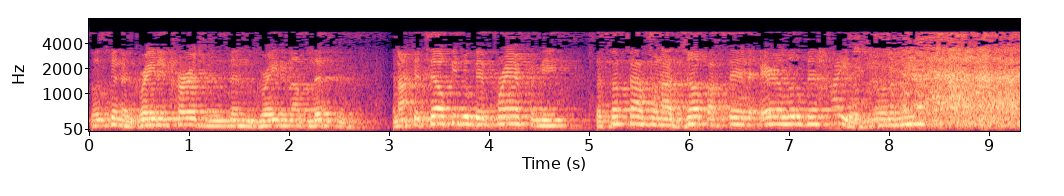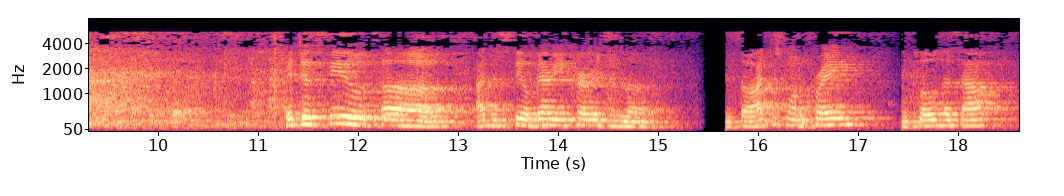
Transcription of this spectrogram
So it's been a great encouragement. It's been great and uplifting. And I can tell people have been praying for me, but sometimes when I jump, I stay in the air a little bit higher. You know what I mean? it just feels, uh, I just feel very encouraged and loved. And so I just want to pray and close us out.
